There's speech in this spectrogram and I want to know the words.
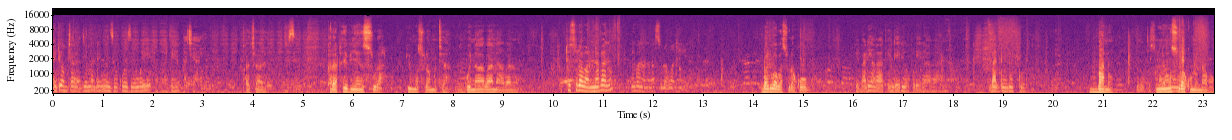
Eri omukyala gyemadde ngenza okwoza engoye abaddeyo kakyayi kakyayi kati ate ebyensula byomusula mutya gwe n'abaana abano tusula wano na bano. Ne bano ne basula wano eno baliwo abasula ku ogwo? Be bali abagenda eri okuleera abaana. Badde olweggulu bano Tusula ne wano. musula kuno nabo.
